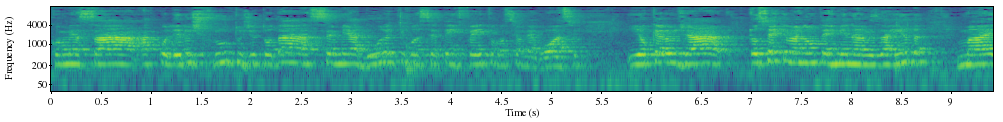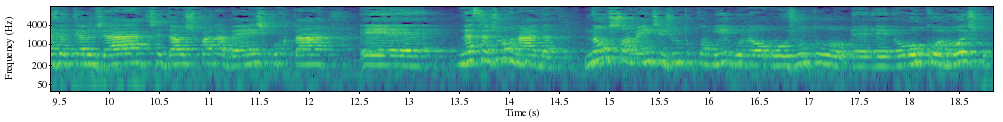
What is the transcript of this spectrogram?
começar a colher os frutos de toda a semeadura que você tem feito no seu negócio e eu quero já, eu sei que nós não terminamos ainda, mas eu quero já te dar os parabéns por estar é, nessa jornada, não somente junto comigo não, ou junto é, é, ou conosco,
